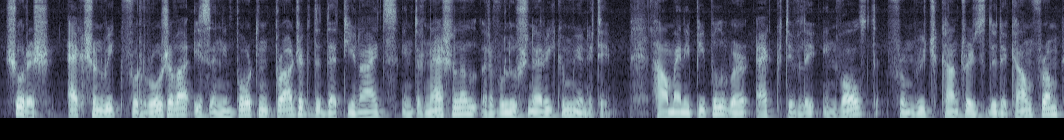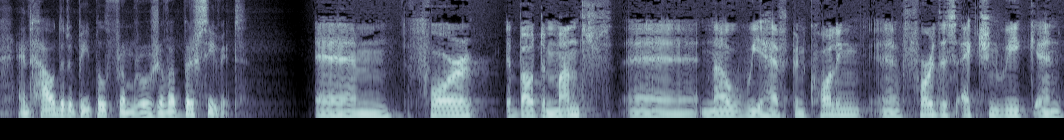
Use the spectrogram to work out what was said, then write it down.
Shurish, Action Week for Rojava is an important project that unites international revolutionary community. How many people were actively involved, from which countries did they come from, and how do the people from Rojava perceive it? Um, for about a month uh, now, we have been calling uh, for this action week, and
